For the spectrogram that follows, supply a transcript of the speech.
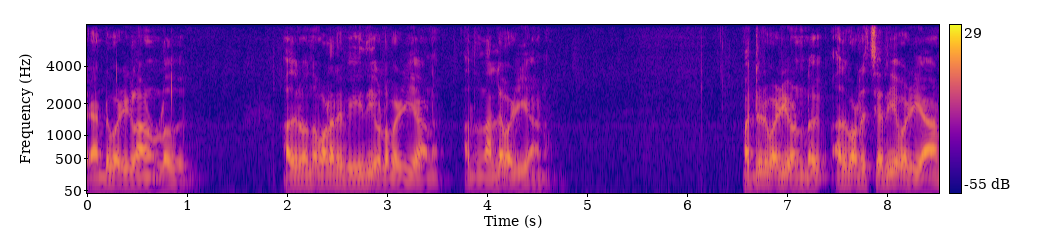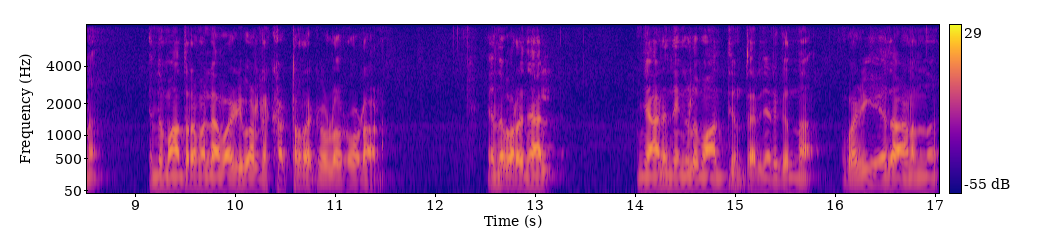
രണ്ട് വഴികളാണുള്ളത്. അതിലൊന്ന് വളരെ വീതിയുള്ള വഴിയാണ്. അത് നല്ല വഴിയാണ്. മറ്റൊരു വഴിയുണ്ട്. അത് വളരെ ചെറിയ വഴിയാണ്. എന്ന് മാത്രമല്ല വഴി വളരെ ഖട്ടറൊക്കെ ഉള്ള റോഡാണ്. എന്ന് പറഞ്ഞാൽ ഞാനും നിങ്ങളും ആദ്യം തിരഞ്ഞെടുക്കുന്ന വഴി ഏതാണെന്ന്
